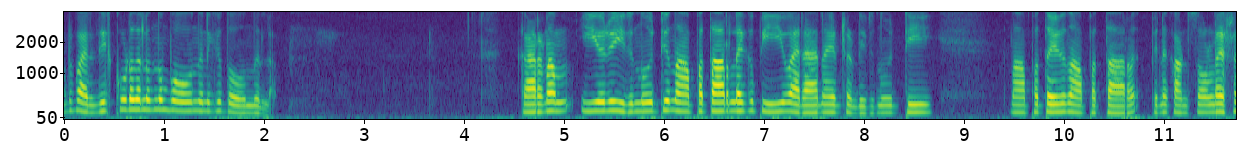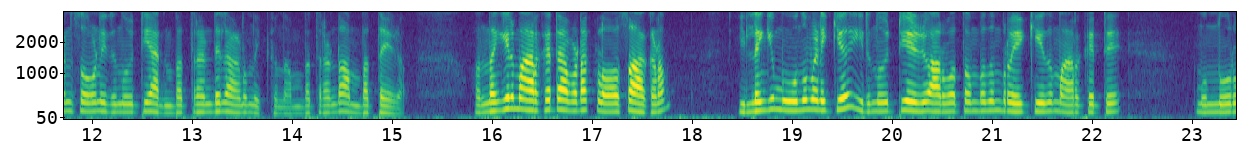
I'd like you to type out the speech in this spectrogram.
ഒരു പരിധി കൂടുതലൊന്നും പോകുമെന്ന് എനിക്ക് തോന്നുന്നില്ല. കാരണം ഈ ഒരു ഇരുന്നൂറ്റി നാൽപ്പത്താറിലേക്ക് പി വരാനായിട്ടുണ്ട്. ഇരുന്നൂറ്റി നാൽപ്പത്തേഴ് നാൽപ്പത്താറ് പിന്നെ കൺസോൾട്ടേഷൻ സോൺ ഇരുന്നൂറ്റി അൻപത്തിരണ്ടിലാണ് നിൽക്കുന്നത്. അമ്പത്തിരണ്ടോ അമ്പത്തേഴോ. ഒന്നെങ്കിൽ മാർക്കറ്റ് അവിടെ ക്ലോസ് ആക്കണം. ഇല്ലെങ്കിൽ മൂന്ന് മണിക്ക് ഇരുന്നൂറ്റി എഴു അറുപത്തൊമ്പതും ബ്രേക്ക് ചെയ്ത് മാർക്കറ്റ് മുന്നൂറ്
